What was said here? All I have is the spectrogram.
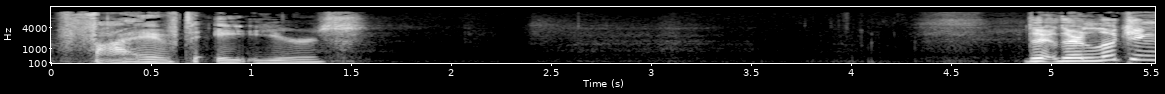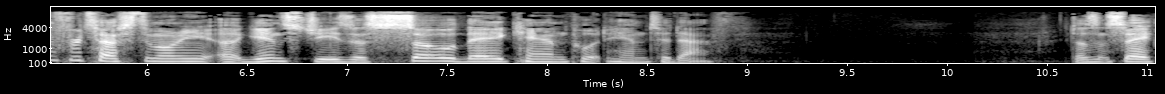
five to eight years. They're looking for testimony against Jesus so they can put him to death doesn't say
